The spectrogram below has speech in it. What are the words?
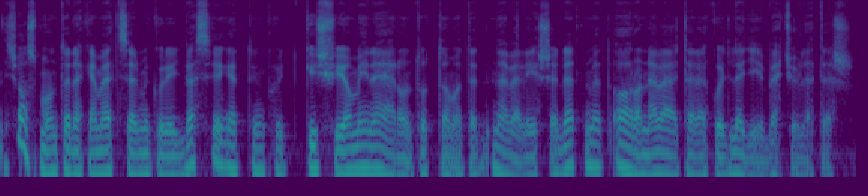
És azt mondta nekem egyszer, mikor így beszélgettünk, hogy kisfiam, én elrontottam a te nevelésedet, mert arra neveltelek, hogy legyél becsületes.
